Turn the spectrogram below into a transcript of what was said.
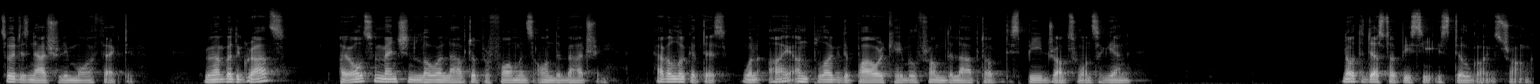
so it is naturally more effective. Remember the graphs? I also mentioned lower laptop performance on the battery. Have a look at this. When I unplug the power cable from the laptop, the speed drops once again. Note the desktop PC is still going strong.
